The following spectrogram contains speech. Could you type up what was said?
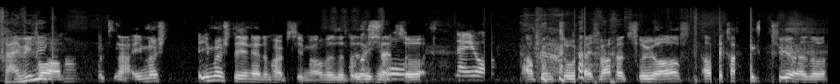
Freiwillig? Boah, nein, immer, immer stehe ich nicht um halb sieben auf. Also das Aber ist schon, nicht so. Naja, ab und zu. Ich wache halt früh auf, aber ich kann nichts dafür. Also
